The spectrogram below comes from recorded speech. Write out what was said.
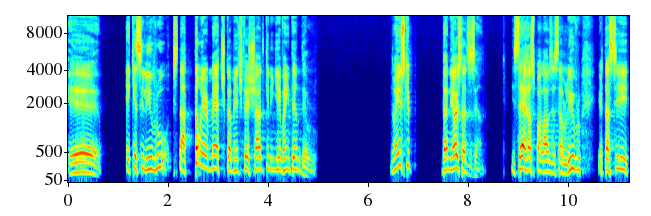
é, é que esse livro está tão hermeticamente fechado que ninguém vai entendê-lo. Não é isso que Daniel está dizendo. Encerra as palavras e sela o livro, ele está se,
